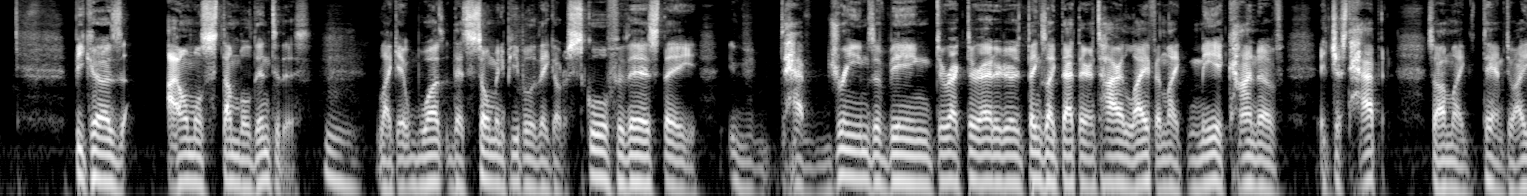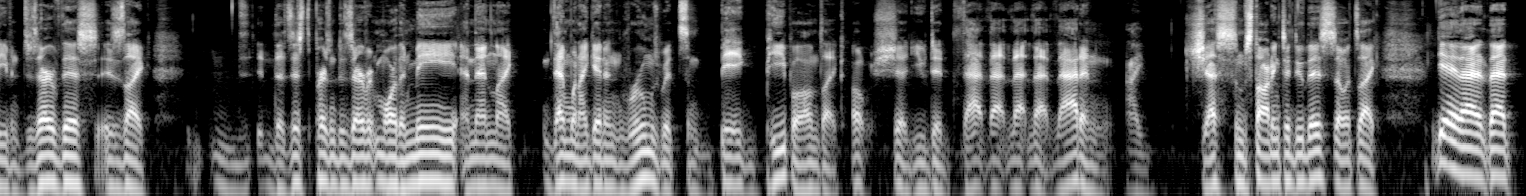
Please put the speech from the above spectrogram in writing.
because I almost stumbled into this. Like it was there's so many people that they go to school for this, they have dreams of being director, editor, things like that their entire life and like me it kind of it just happened. So I'm like, damn, do I even deserve this? Is like does this person deserve it more than me? And then like then when I get in rooms with some big people, I'm like, oh shit, you did that, that, that, that, that, and I just am starting to do this. So it's like, yeah, that that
